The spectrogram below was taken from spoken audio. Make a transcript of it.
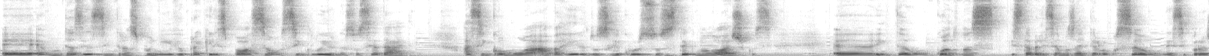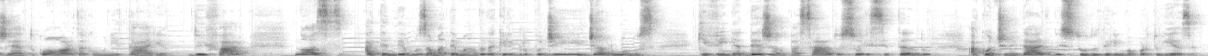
é, é muitas vezes intransponível para que eles possam se incluir na sociedade, assim como a, a barreira dos recursos tecnológicos. É, então, quando nós estabelecemos a interlocução nesse projeto com a horta comunitária do IFAR, nós atendemos a uma demanda daquele grupo de, de alunos que vinha desde ano passado solicitando a continuidade do estudo de língua portuguesa.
